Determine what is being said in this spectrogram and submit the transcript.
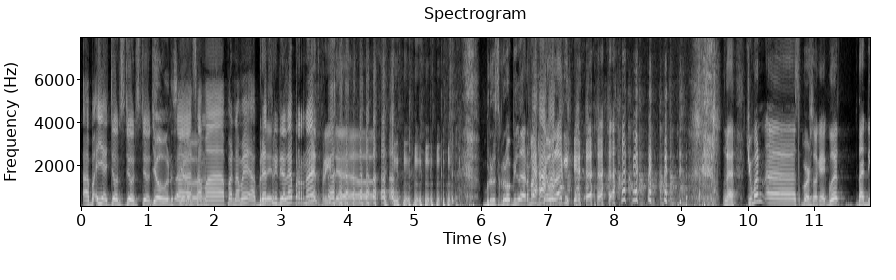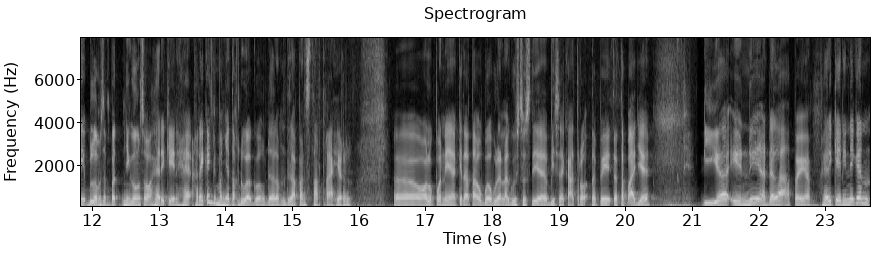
apa iya Jones Jones Jones Jones, Eh, Jones. sama apa namanya Brad Brad- Friedel pernah Brad Friedel. Bruce Grobilar makin jauh lagi. nah, cuman eh, Spurs oke, gue tadi belum sempat nyinggung soal Harry Kane. Ha- Harry Kane cuma nyetak dua gol dalam 8 start terakhir. Eh, walaupun ya kita tahu bahwa bulan Agustus dia bisa katro, tapi tetap aja dia ini adalah apa ya? Harry Kane ini kan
